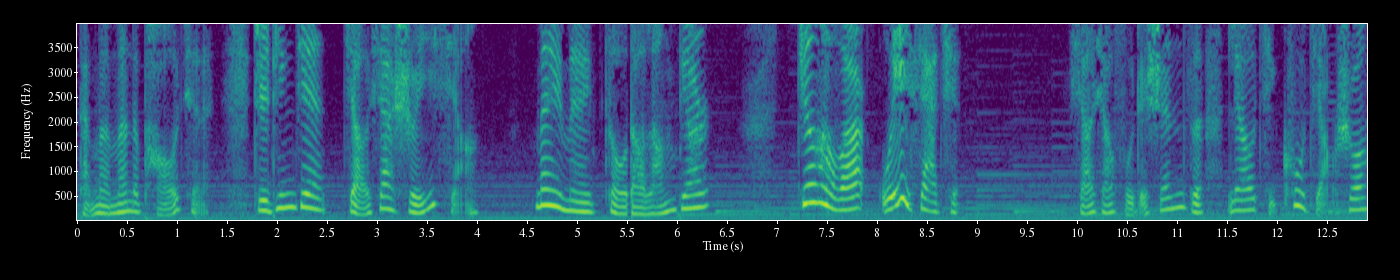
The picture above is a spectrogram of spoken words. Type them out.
他慢慢的跑起来，只听见脚下水响。妹妹走到廊边儿，真好玩，我也下去。小小俯着身子，撩起裤脚说：“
